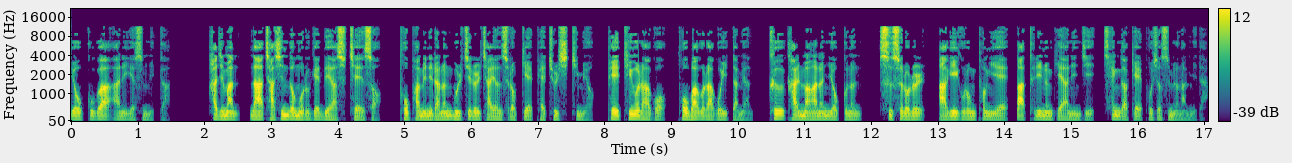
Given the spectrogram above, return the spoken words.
욕구가 아니겠습니까? 하지만 나 자신도 모르게 뇌하수체에서 도파민이라는 물질을 자연스럽게 배출시키며 베팅을 하고 도박을 하고 있다면 그 갈망하는 욕구는 스스로를 아기 구렁텅이에 빠뜨리는 게 아닌지 생각해 보셨으면 합니다.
